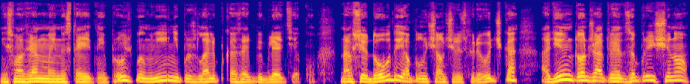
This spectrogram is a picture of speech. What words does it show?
Несмотря на мои настоятельные просьбы, мне не пожелали показать библиотеку. На все доводы я получал через переводчика один и тот же ответ «запрещено».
